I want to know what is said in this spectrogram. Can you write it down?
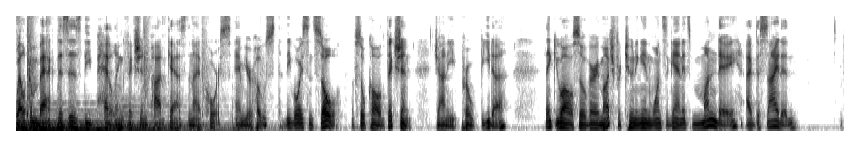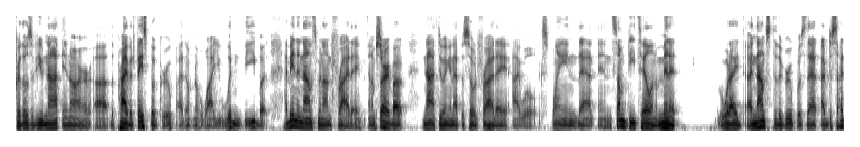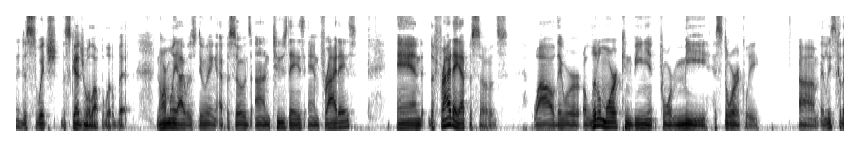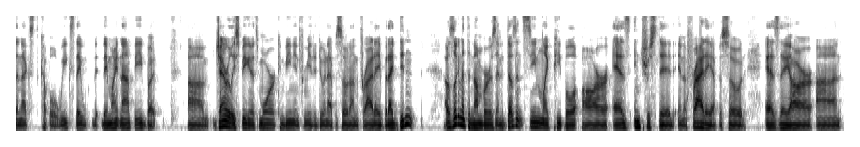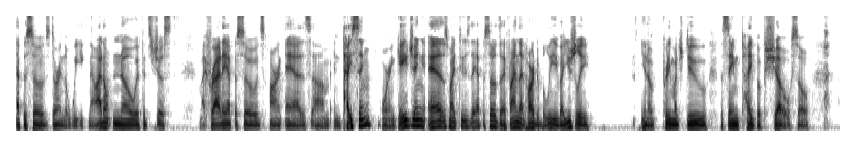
Welcome back. This is the Peddling Fiction Podcast, and I, of course, am your host, the voice and soul of so called fiction, Johnny Provita. Thank you all so very much for tuning in once again. It's Monday. I've decided, for those of you not in our uh, the private Facebook group, I don't know why you wouldn't be, but I made an announcement on Friday, and I'm sorry about not doing an episode Friday. I will explain that in some detail in a minute what I announced to the group was that I've decided to switch the schedule up a little bit. Normally I was doing episodes on Tuesdays and Fridays. And the Friday episodes, while they were a little more convenient for me historically, um, at least for the next couple of weeks, they they might not be, but um, generally speaking, it's more convenient for me to do an episode on Friday. But I didn't I was looking at the numbers and it doesn't seem like people are as interested in a Friday episode as they are on episodes during the week. Now, I don't know if it's just my Friday episodes aren't as um, enticing or engaging as my Tuesday episodes. I find that hard to believe. I usually, you know, pretty much do the same type of show. So,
